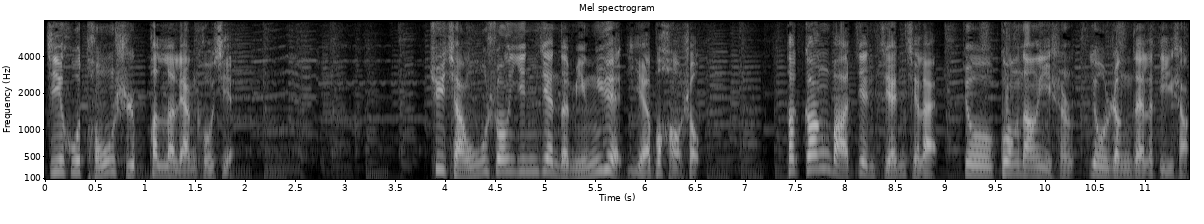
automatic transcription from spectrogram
几乎同时喷了两口血。去抢无双阴剑的明月也不好受，他刚把剑捡起来，就咣当一声又扔在了地上，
